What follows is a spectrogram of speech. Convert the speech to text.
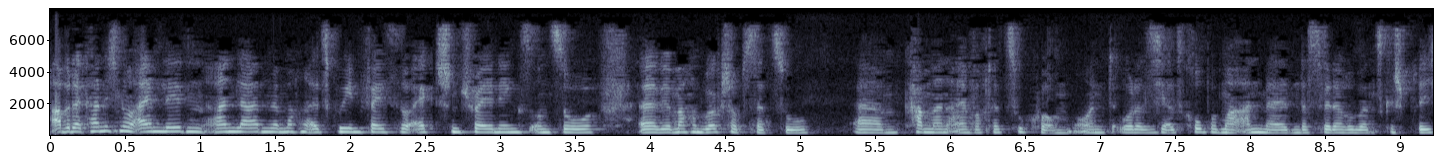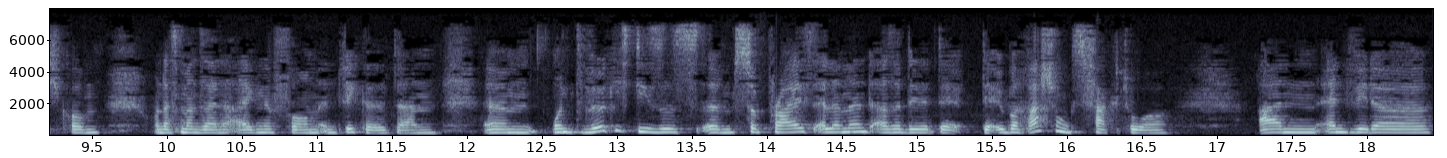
Aber da kann ich nur einladen, einladen, wir machen als Green Face so Action Trainings und so, äh, wir machen Workshops dazu. Ähm, kann man einfach dazukommen und oder sich als Gruppe mal anmelden, dass wir darüber ins Gespräch kommen und dass man seine eigene Form entwickelt dann. Ähm, und wirklich dieses ähm, Surprise-Element, also der, der, der Überraschungsfaktor an entweder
